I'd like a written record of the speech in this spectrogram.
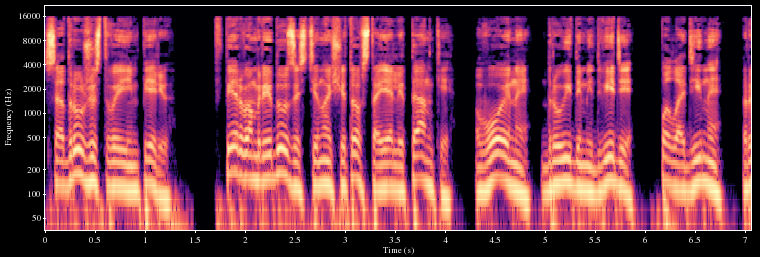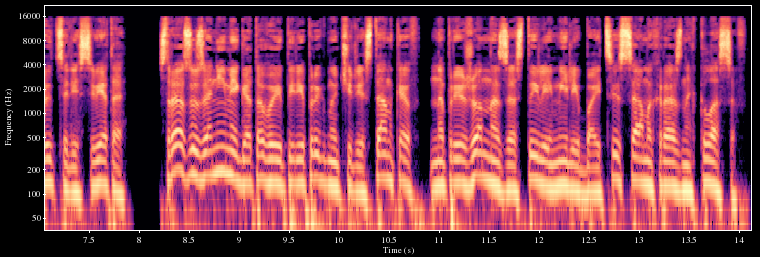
Содружество и империю. В первом ряду за стеной щитов стояли танки, воины, друиды-медведи, паладины, рыцари света. Сразу за ними, готовые перепрыгнуть через танков, напряженно застыли мили бойцы самых разных классов.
